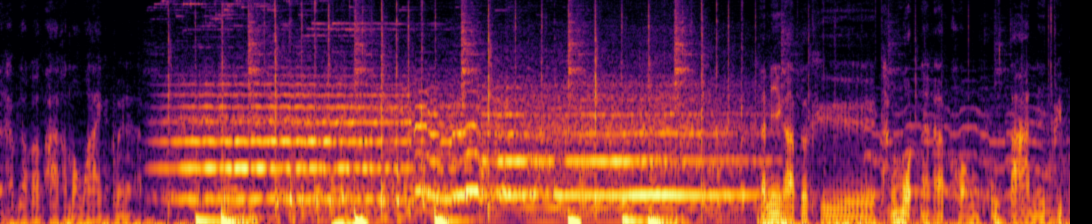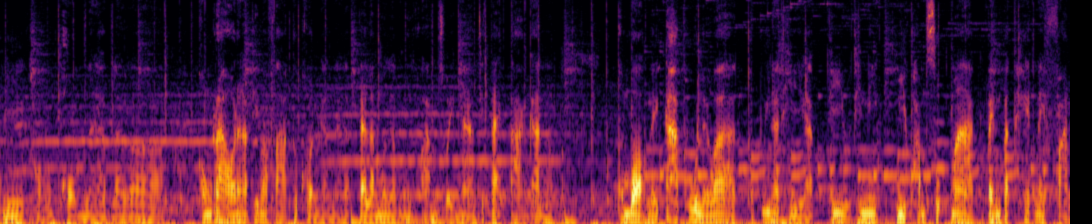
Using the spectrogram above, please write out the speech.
นะครับ แล้วก็พาเข้ามาไหว้กันด้วยนะครับ และนี่ครับก็คือทั้งหมดนะครับของภูตานในทริปนี้ของผมนะครับ แล้วก็ของเรานะครับที่มาฝากทุกคนกันนะครับ แต่ละเมืองมีความสวยงามที่แตกต่างกัน ผมบอกเลยกล้าพูดเลยว่าทุกวินาทีครับที่อยู่ที่นี่มีความสุขมาก เป็นประเทศในฝัน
